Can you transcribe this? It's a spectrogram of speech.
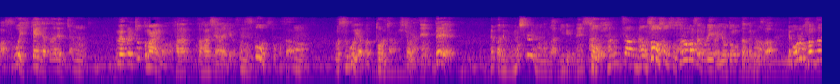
まあ、すごい引き合いに出されるじゃん、でもやっぱりちょっと前の話話じゃないけどさ、うん。スポーツとかさ、うすごいやっぱ撮るじゃん視聴率ね。でん、やっぱでも面白いものは見るよね。そう。半沢直樹そうそうそう。それをまさに俺今言おうと思ったんだけどさ、やっぱ俺も半沢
